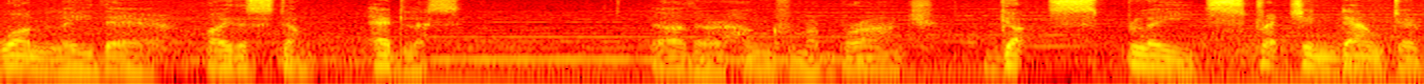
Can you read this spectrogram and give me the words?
One lay there, by the stump, headless. The other hung from a branch, guts splayed, stretching down to...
